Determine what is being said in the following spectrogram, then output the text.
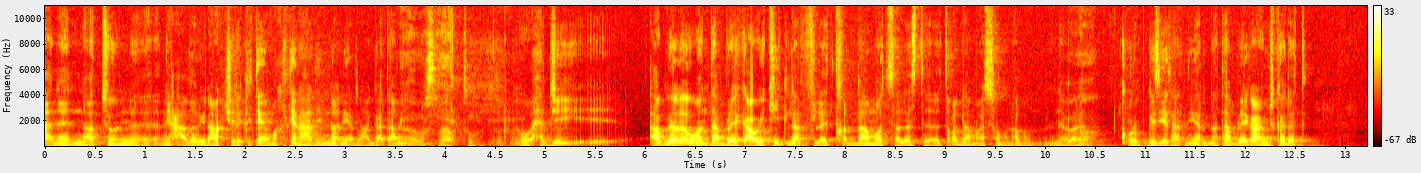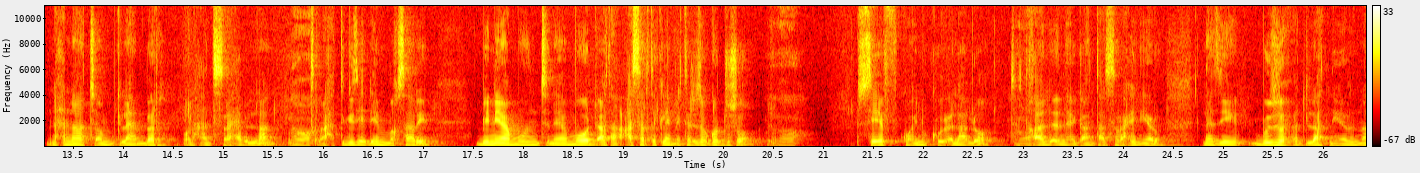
أنا ناتون نعاقبين اكشلي كلتين ما كلتين هادي منا نيرنا قاطامي امي وحجي اب قلوان تا بريك اوي كيد لا فلت قدامات سلست تقدامات سومن أبو نبره قرب جزيتات نيرنا. تا بريك اوي مسكدت نحنا توم كلامبر ولا تسرح سرح بلان طرحت جزيه ديم مخساري የብልናን ጥራሕ እቲ ግዜ ደም ምክሳር እዩ ቢንያም እውን እቲ ናይ መወዳእታ 10 ኪሎ ሜትር ዘገድሶ ሴፍ ኮይኑ ክውዕል ኣለዎ እቲ ካልእ ናይ ጋንታ ስራሕ እዩ ነይሩ ነዚ ብዙሕ ዕድላት ነርና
